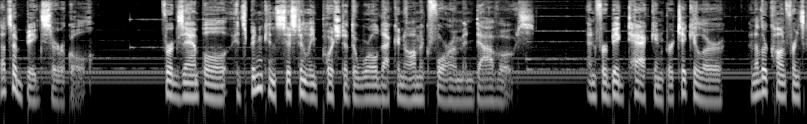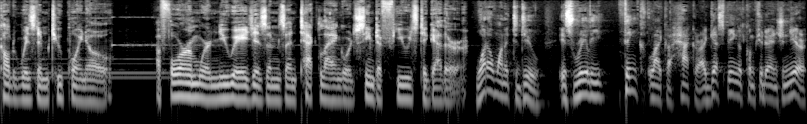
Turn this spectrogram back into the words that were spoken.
that's a big circle. For example, it's been consistently pushed at the World Economic Forum in Davos. And for big tech in particular, another conference called Wisdom 2.0, a forum where new ageisms and tech language seem to fuse together. What I wanted to do is really think like a hacker. I guess being a computer engineer,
